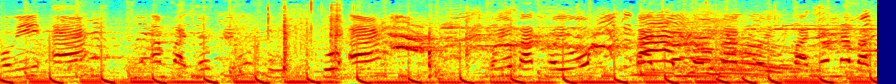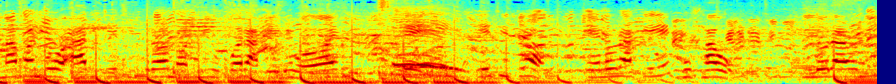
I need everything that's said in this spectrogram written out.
હવે આ આમ પાછળ ફેરવું છું તો આ કયો ભાગ થયો? પાછળનો ભાગ થયો. પાછળના ભાગમાં પણ જો આ રીતે ચિત્ર નોટની ઉપર આપેલું હોય છે એ ચિત્ર એલોરા કે ગુફાઓ. કિલોરાઓની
